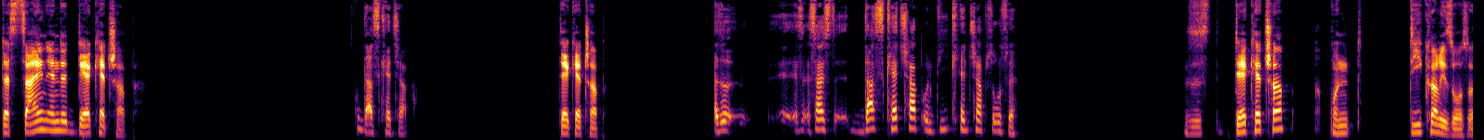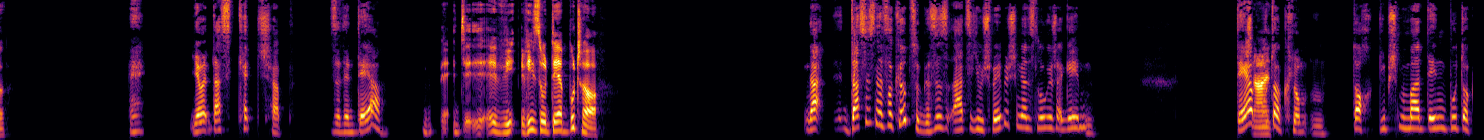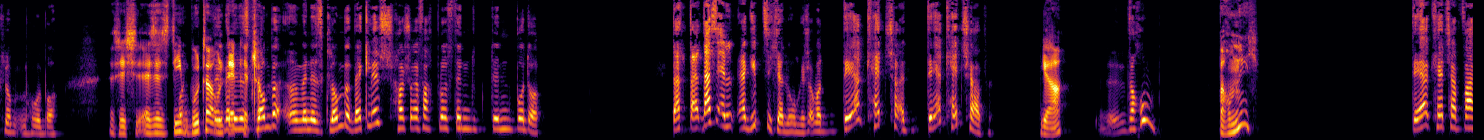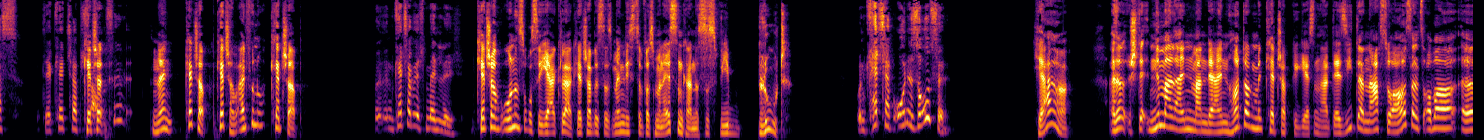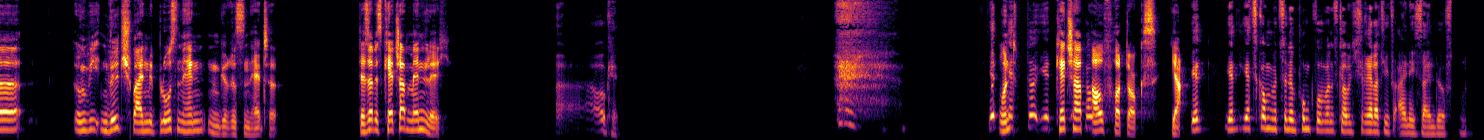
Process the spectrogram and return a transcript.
Das Zeilenende, der Ketchup. Das Ketchup. Der Ketchup. Also, es, es heißt das Ketchup und die Ketchup-Soße. Es ist der Ketchup und die Currysoße. Ja, aber das Ketchup. Er denn der? Äh, Wie, wieso der Butter? Na, das ist eine Verkürzung. Das ist, hat sich im Schwäbischen ganz logisch ergeben. Der Nein. Butterklumpen. Doch, gibst mir mal den Butterklumpen rüber. Es ist, es ist die Und Butter wenn, und wenn der. Klumpe, äh, wenn du das Klumpe weglässt, hast du einfach bloß den, den Butter. Das, das, das er, ergibt sich ja logisch, aber der Ketchup, der Ketchup, Ja, äh, warum? warum nicht? Der Ketchup was? Der Ketchup, Ketchup- Sauce? Nein, Ketchup, Ketchup, einfach nur Ketchup. Ein Ketchup ist männlich. Ketchup ohne Soße, ja klar, Ketchup ist das männlichste, was man essen kann. Das ist wie Blut. Und Ketchup ohne Soße. Ja. Also nimm mal einen Mann, der einen Hotdog mit Ketchup gegessen hat. Der sieht danach so aus, als ob er äh, irgendwie ein Wildschwein mit bloßen Händen gerissen hätte. Deshalb ist Ketchup männlich. Äh, okay. Jetzt, Und jetzt, jetzt, Ketchup auf Hotdogs. Ja. Jetzt kommen wir zu dem Punkt, wo wir uns, glaube ich, relativ einig sein dürften.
